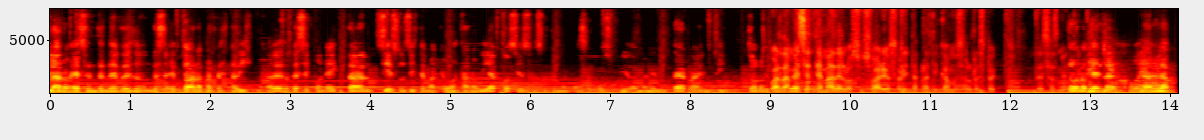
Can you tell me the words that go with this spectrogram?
Claro, eso, entender desde dónde se, toda la parte estadística, desde dónde se conectan, si es un sistema que va a estar abierto, si es un sistema que va a ser consumido interna, en fin, todo lo que Guárdame ese tema de los usuarios, ahorita platicamos al respecto de esas con todo lo que es la, la- la-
